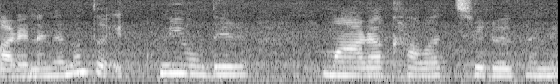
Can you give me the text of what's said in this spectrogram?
পারে না, জানো তো? এক্ষুনি ওদের মারা খাওয়াচ্ছিল এখানে।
